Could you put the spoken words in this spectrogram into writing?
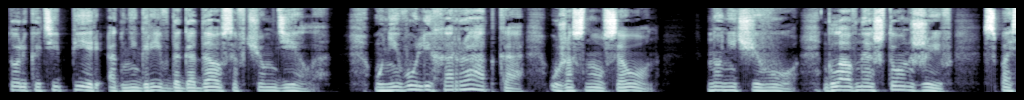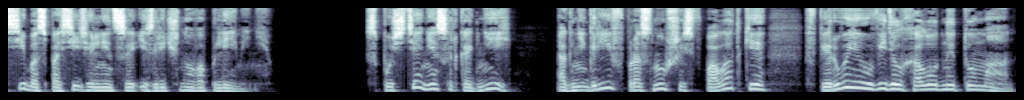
Только теперь Огнегриф догадался, в чем дело. «У него лихорадка», — ужаснулся он. «Но ничего, главное, что он жив. Спасибо спасительнице из речного племени». Спустя несколько дней Огнегриф, проснувшись в палатке, впервые увидел холодный туман,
